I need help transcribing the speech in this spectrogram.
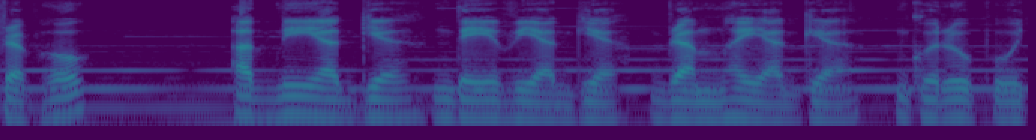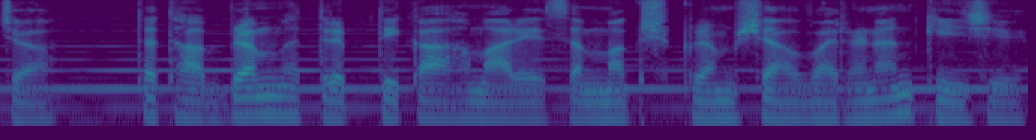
प्रभु अग्नि यज्ञ देव यज्ञ ब्रह्म यज्ञ गुरु पूजा तथा ब्रह्म तृप्ति का हमारे समक्ष क्रमशः वर्णन कीजिए।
